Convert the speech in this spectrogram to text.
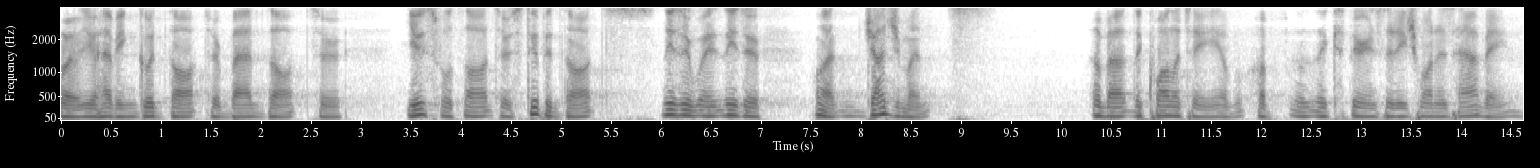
Or you're having good thoughts or bad thoughts or useful thoughts or stupid thoughts. These are these are what judgments about the quality of, of the experience that each one is having.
